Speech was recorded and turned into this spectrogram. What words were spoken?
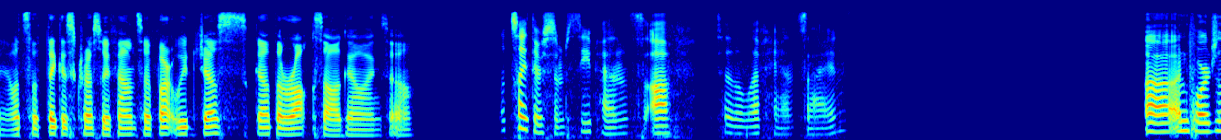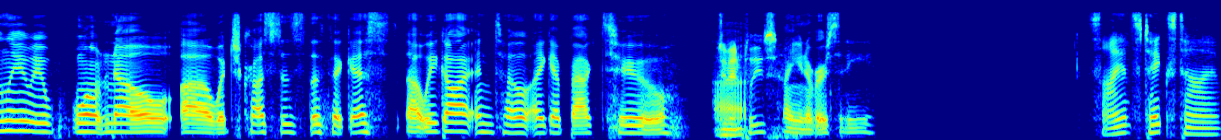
Yeah, what's the thickest crust we found so far? We just got the rock saw going, so Looks like there's some sea pens off to the left-hand side. Uh, unfortunately, we won't know uh, which crust is the thickest that we got until I get back to zoom in, uh, please. my university. science takes time.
